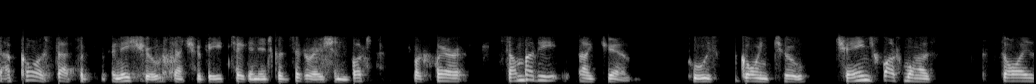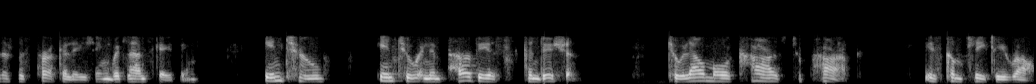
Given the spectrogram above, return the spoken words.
of course, that's an issue that should be taken into consideration. But, but where somebody like Jim, who's going to change what was soil that was percolating with landscaping into into an impervious condition to allow more cars to park is completely wrong.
